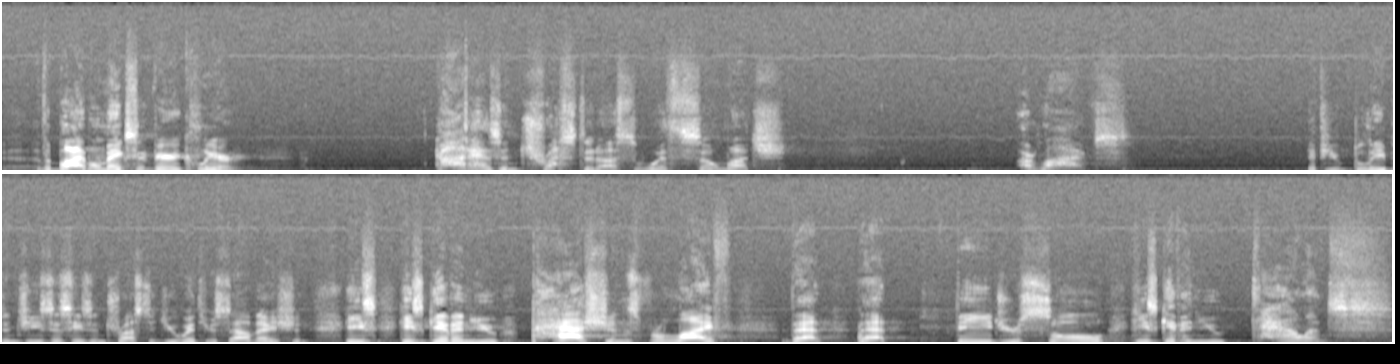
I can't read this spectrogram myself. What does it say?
uh, the Bible makes it very clear. God has entrusted us with so much our lives. If you've believed in Jesus, He's entrusted you with your salvation. He's, he's given you passions for life that, that feed your soul. He's given you talents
